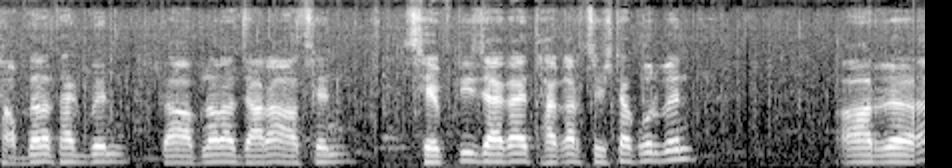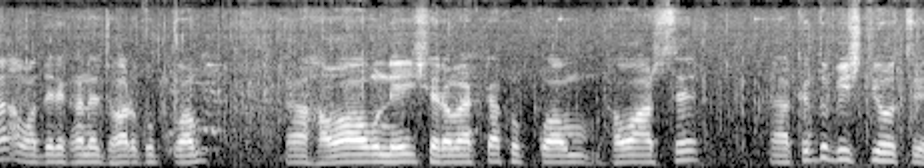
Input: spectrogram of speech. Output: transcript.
সাবধানে থাকবেন। তা আপনারা যারা আছেন সেফটি জায়গায় থাকার চেষ্টা করবেন। আর আমাদের এখানে ঝড় খুব কম হাওয়াও নেই সেরকম একটা খুব কম হাওয়া আসছে কিন্তু বৃষ্টি হচ্ছে।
